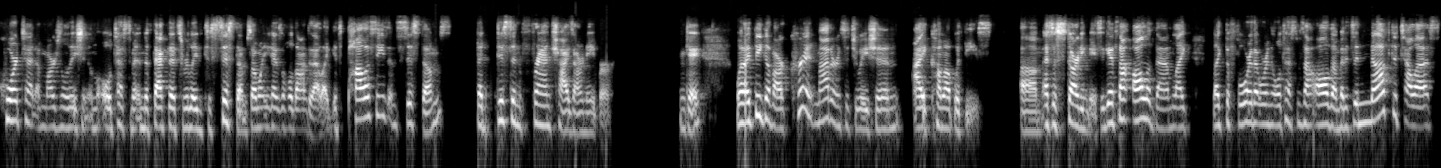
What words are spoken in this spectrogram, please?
quartet of marginalization in the old testament and the fact that it's related to systems so i want you guys to hold on to that. Like it's policies and systems that disenfranchise our neighbor Okay. When I think of our current modern situation, I come up with these um, as a starting base. Again, it's not all of them, like like the four that were in the Old Testament, not all of them, but it's enough to tell us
